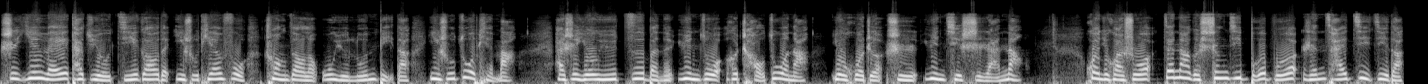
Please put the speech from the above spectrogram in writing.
是因为他具有极高的艺术天赋，创造了无与伦比的艺术作品吗？还是由于资本的运作和炒作呢？又或者是运气使然呢？换句话说，在那个生机勃勃、人才济济的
